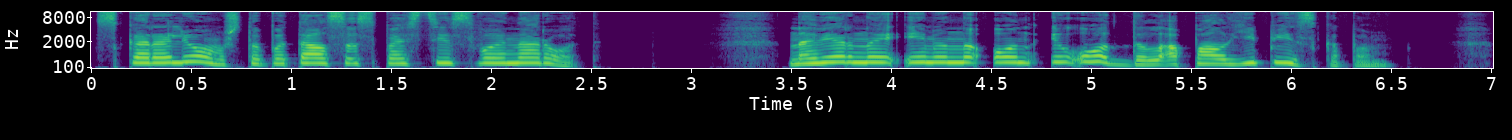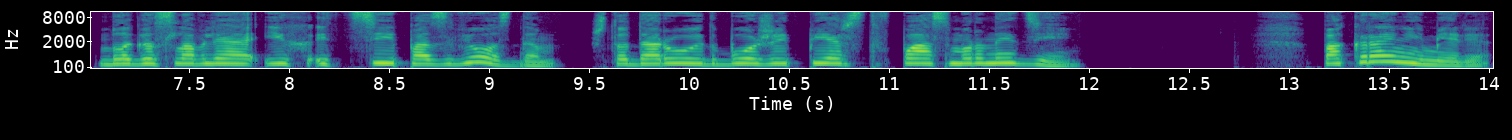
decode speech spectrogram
С королем, что пытался спасти свой народ. Наверное, именно он и отдал опал епископам, благословляя их идти по звездам, что дарует Божий перст в пасмурный день. По крайней мере,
